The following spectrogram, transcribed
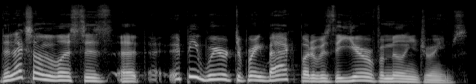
the next on the list is uh, it'd be weird to bring back, but it was the year of a million dreams.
